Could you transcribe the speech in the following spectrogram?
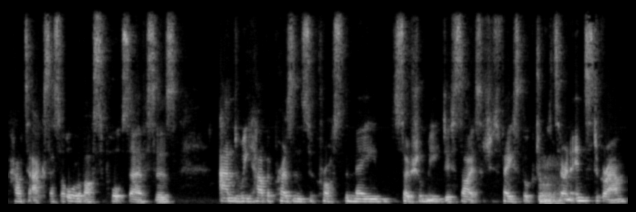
how to access all of our support services. And we have a presence across the main social media sites such as Facebook, mm-hmm. Twitter, and Instagram.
